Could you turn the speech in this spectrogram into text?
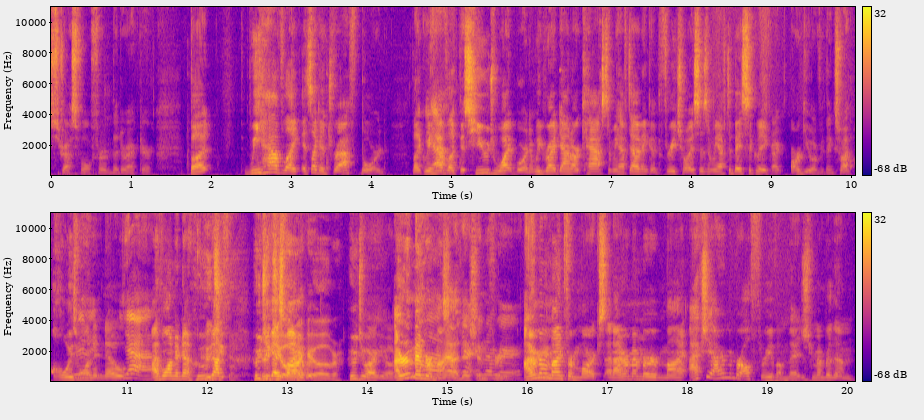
stressful for the director. But we have like it's like a draft board. Like we have like this huge whiteboard, and we write down our cast, and we have to have like three choices, and we have to basically like, argue everything. So I've always wanted to know. Yeah. I've wanted to know who Who'd got you, who'd, who'd you guys fight argue over? over? Who'd you argue over? I remember Gosh, my can't audition for. I remember for- mine for Mark's, and I remember my actually I remember all three of them. I just remember them.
